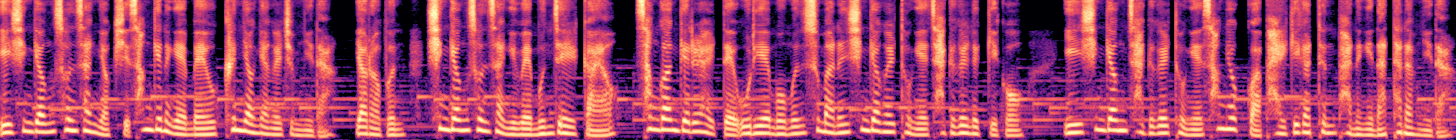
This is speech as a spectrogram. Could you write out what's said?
이 신경 손상 역시 성기능에 매우 큰 영향을 줍니다. 여러분, 신경 손상이 왜 문제일까요? 성관계를 할 때 우리의 몸은 수많은 신경을 통해 자극을 느끼고 이 신경 자극을 통해 성욕과 발기 같은 반응이 나타납니다.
